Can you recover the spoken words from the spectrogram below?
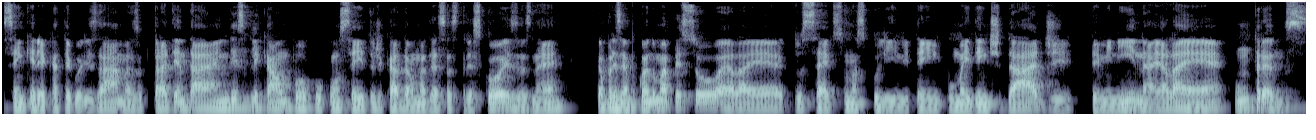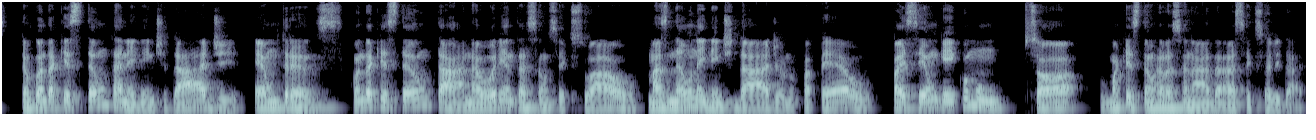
sem querer categorizar, mas para tentar ainda explicar um pouco o conceito de cada uma dessas três coisas, né? Então, por exemplo, quando uma pessoa ela é do sexo masculino e tem uma identidade feminina, ela é um trans. Então, quando a questão está na identidade, é um trans. Quando a questão está na orientação sexual, mas não na identidade ou no papel, vai ser um gay comum. Só uma questão relacionada à sexualidade.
